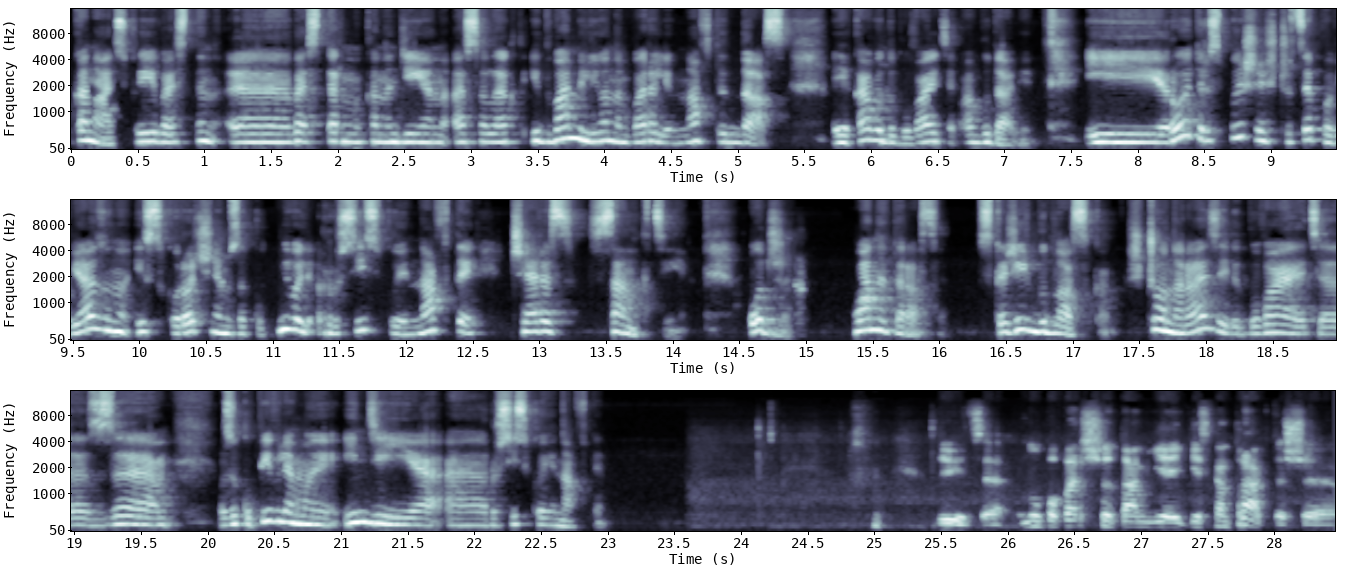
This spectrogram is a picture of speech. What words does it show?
канадської Western Canadian Select і 2 мільйони барелів нафти DAS, яка видобувається в Абу-Дабі. І Reuters пише, що це пов'язано із скороченням закупівель російської нафти через санкції. Отже, пане Тарасе, скажіть, будь ласка, що наразі відбувається з закупівлями Індії російської нафти? Дивіться, ну по-перше, там є якісь контракти, ще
